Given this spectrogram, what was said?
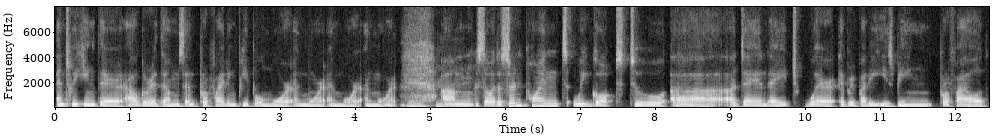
and tweaking their algorithms and providing people more and more and more and more. Mm-hmm. Um, so at a certain point, we got to uh, a day and age where everybody is being profiled,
